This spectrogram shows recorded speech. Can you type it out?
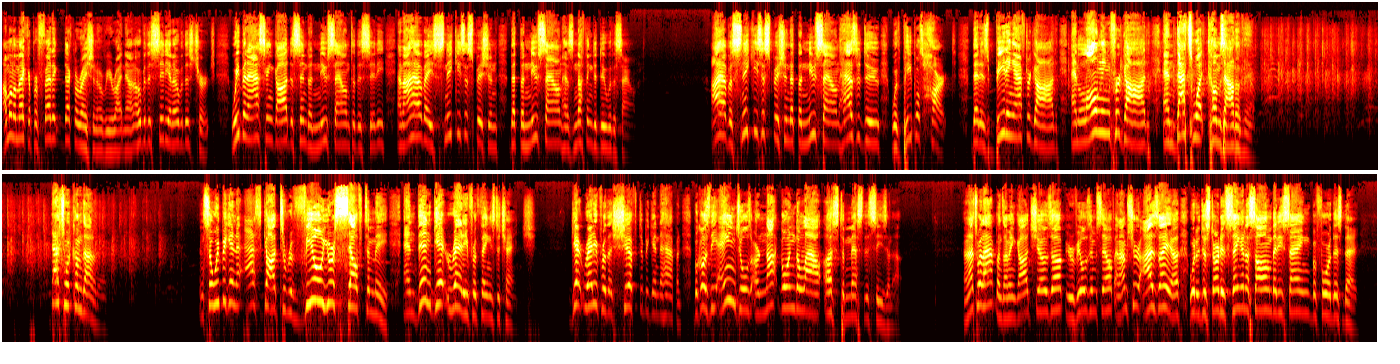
I'm going to make a prophetic declaration over you right now and over this city and over this church. We've been asking God to send a new sound to this city, and I have a sneaky suspicion that the new sound has nothing to do with the sound. I have a sneaky suspicion that the new sound has to do with people's heart that is beating after God and longing for God, and that's what comes out of them. That's what comes out of them. And so we begin to ask God to reveal yourself to me and then get ready for things to change. Get ready for the shift to begin to happen because the angels are not going to allow us to mess this season up. And that's what happens. I mean, God shows up, He reveals Himself, and I'm sure Isaiah would have just started singing a song that he sang before this day.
